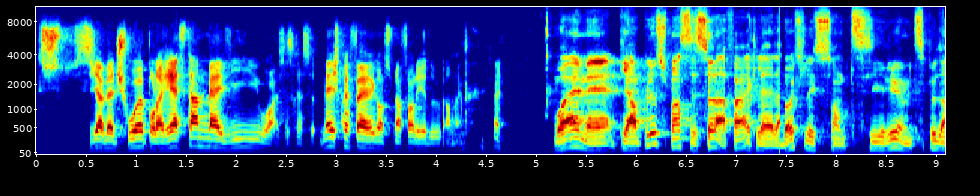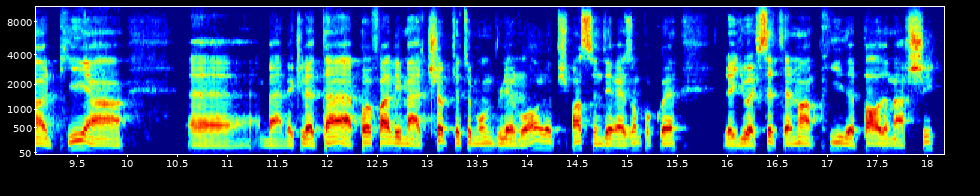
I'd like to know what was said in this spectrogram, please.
Si j'avais le choix pour le restant de ma vie, ouais, ce serait ça. Mais je préférerais continuer à faire les deux quand même. ouais, mais puis en plus, je pense que c'est ça l'affaire avec la, boxe. ils se sont tirés un petit peu dans le pied en. Euh, ben, avec le temps à pas faire les match-ups que tout le monde voulait mm. voir. Là. Puis je pense que c'est une des raisons pourquoi le UFC a tellement pris de part de marché.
